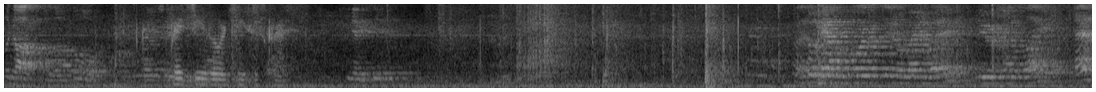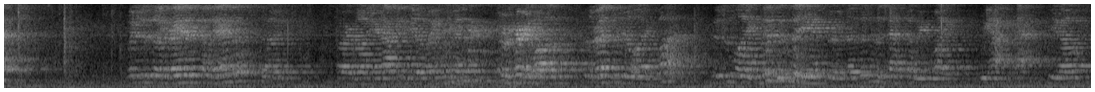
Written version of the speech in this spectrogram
The gospel of the Lord. Praise to you, Lord Jesus Christ. You may be seated. And so we have, of course, you know, right away, you kind of like test, which is the greatest commandment. So, sorry, buddy, you're not going to get away from it for very long for the rest of your life. But this is like this is the answer. That this is the test that we like we have to pass. You know,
